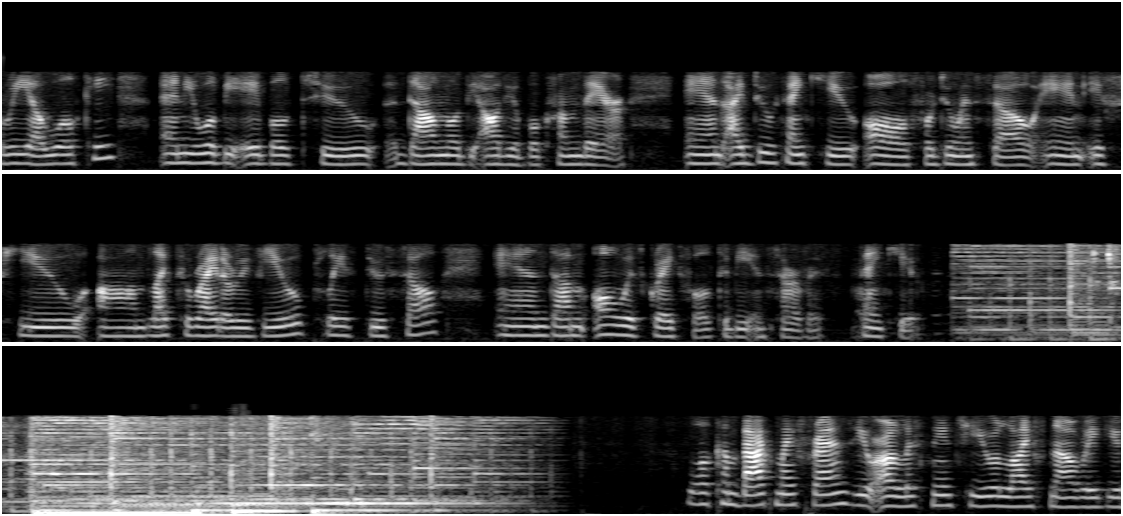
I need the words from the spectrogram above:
Ria Wilkie, and you will be able to download the audiobook from there and I do thank you all for doing so. And if you um, like to write a review, please do so. And I'm always grateful to be in service. Thank you. Welcome back, my friends. You are listening to your Life Now radio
